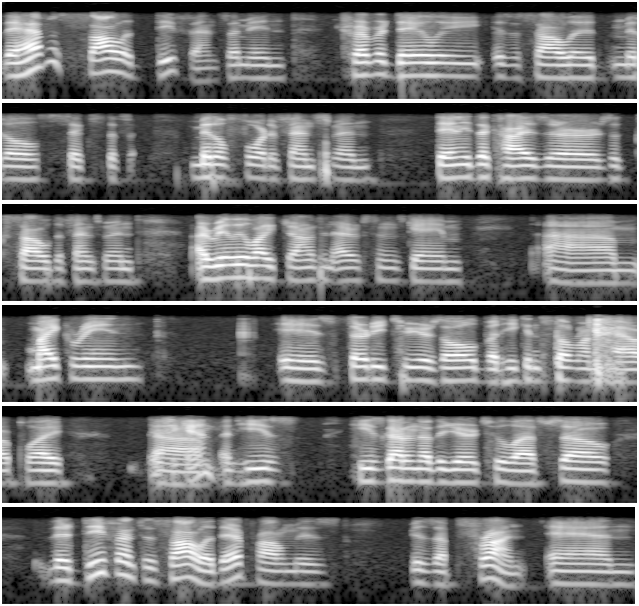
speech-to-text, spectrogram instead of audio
they have a solid defense. I mean, Trevor Daley is a solid middle six, def- middle four defenseman. Danny DeKeyser is a solid defenseman. I really like Jonathan Ericsson's game. Um, Mike Green is 32 years old, but he can still run a power play. Yes, um, he can. And he's he's got another year or two left. So their defense is solid. Their problem is is up front, and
